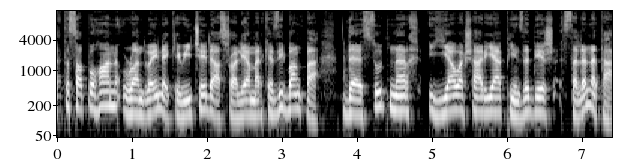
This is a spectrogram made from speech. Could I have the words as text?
اقتصادپوهان وړاندوینه کوي چې د استرالیا مرکزی بانک به د سود نرخ 1.15 سلنه ته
